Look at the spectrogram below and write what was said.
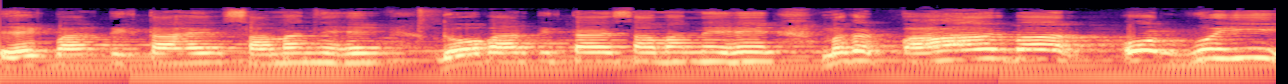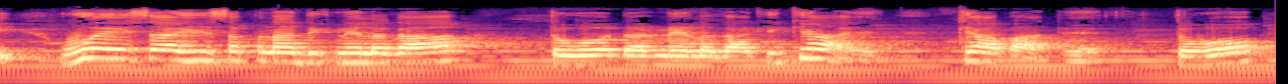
एक बार दिखता है, सामान्य है। दो बार दिखता है, सामान्य है। मगर बार बार और वही वो ऐसा ही सपना दिखने लगा तो वो डरने लगा कि क्या है? क्या बात है? तो वो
